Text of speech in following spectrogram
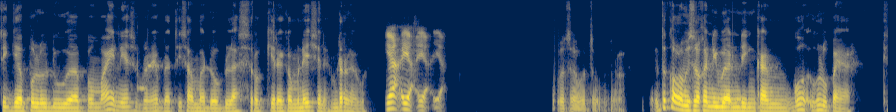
32 pemain ya sebenarnya berarti sama 12 rookie recommendation ya bener nggak gue Ya, ya, ya, ya. betul betul betul itu kalau misalkan dibandingkan gue gue lupa ya di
